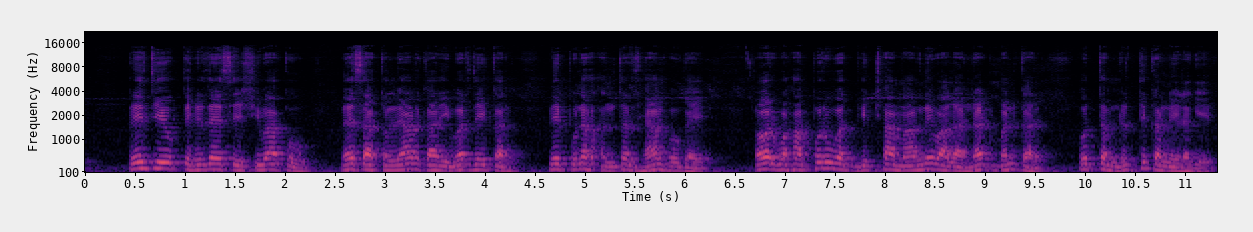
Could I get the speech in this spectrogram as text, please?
प्रीतियुक्त हृदय से शिवा को वैसा कल्याणकारी वर देकर वे पुनः अंतर ध्यान हो गए। और वहाँ पूर्ववत भिक्षा मांगने वाला नट बनकर उत्तम नृत्य करने लगे।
